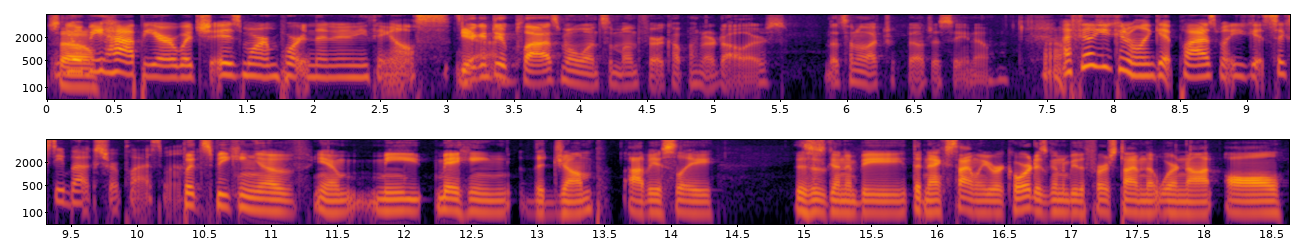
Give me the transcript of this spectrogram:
So You'll be happier, which is more important than anything else. yeah. You can do plasma once a month for a couple hundred dollars. That's an electric bill, just so you know. I feel like you can only get plasma. You get 60 bucks for plasma. But speaking of, you know, me making the jump, obviously this is going to be the next time we record is going to be the first time that we're not all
